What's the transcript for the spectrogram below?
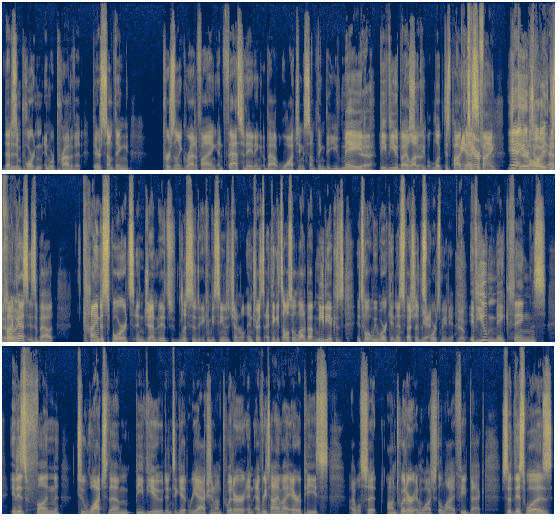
that is important, and we're proud of it. There's something personally gratifying and fascinating about watching something that you've made Yeah. be viewed by Well a lot of people. Look, this and podcast terrifying Yeah, yeah, terrifying. totally. Oh, This absolutely. podcast is about kind of sports and gen- it's listed it can be seen as general interest. I think it's also a lot about media cuz it's what we work in, especially the Yeah. sports media. Yep. If you make things, it is fun to watch them be viewed and to get reaction on Twitter and every time I air a piece, I will sit on Twitter and watch the live feedback. So this was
